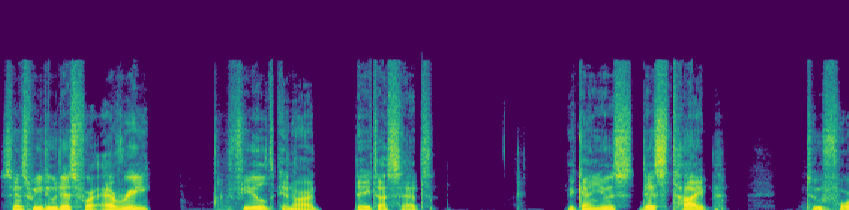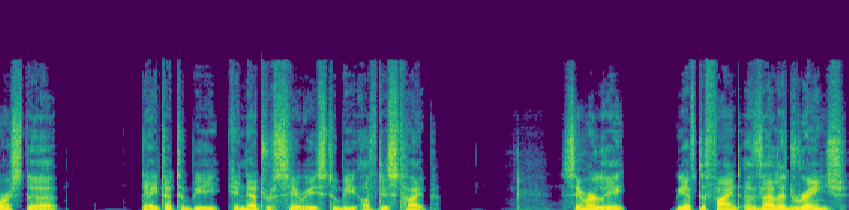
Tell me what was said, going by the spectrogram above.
Since we do this for every field in our data set, we can use this type to force the data to be in that series to be of this type. Similarly, we have to find a valid range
